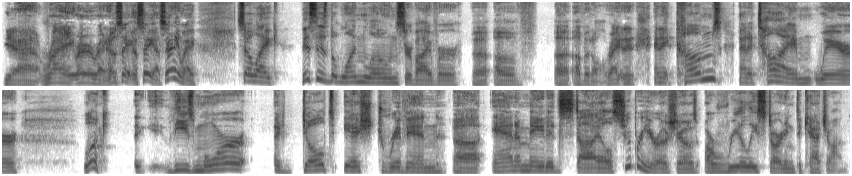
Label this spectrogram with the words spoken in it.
Yeah. Right. Right. Right. Right. I'll say. I'll say. Yeah. So anyway, so like this is the one lone survivor uh, of uh, of it all, right? And and it comes at a time where, look, these more adult-ish driven uh, animated style superhero shows are really starting to catch on.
